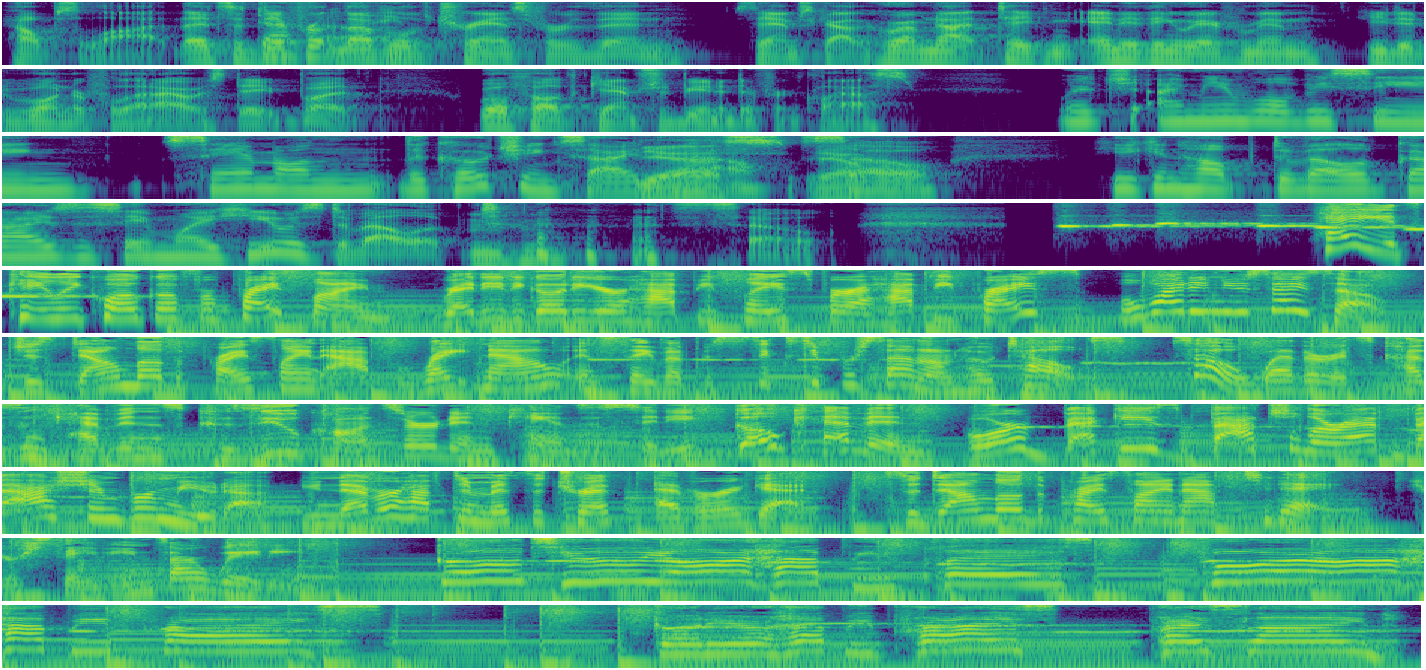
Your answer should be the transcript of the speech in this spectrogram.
helps a lot. That's a different level of transfer than Sam Schuyler, who I'm not taking anything away from him. He did wonderful at Iowa State, but Will Feldkamp should be in a different class. Which I mean, we'll be seeing Sam on the coaching side Yes, now, yep. so he can help develop guys the same way he was developed. Mm-hmm. so Hey, it's Kaley Cuoco for Priceline. Ready to go to your happy place for a happy price? Well, why didn't you say so? Just download the Priceline app right now and save up to 60% on hotels. So, whether it's Cousin Kevin's Kazoo concert in Kansas City, go Kevin, or Becky's Bachelorette Bash in Bermuda, you never have to miss a trip ever again. So, download the Priceline app today. Your savings are waiting. Go to your happy place for a happy price. Go to your happy price, Priceline.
